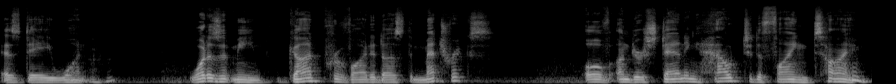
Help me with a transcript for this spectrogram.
as day one. Mm-hmm. What does it mean? God provided us the metrics of understanding how to define time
